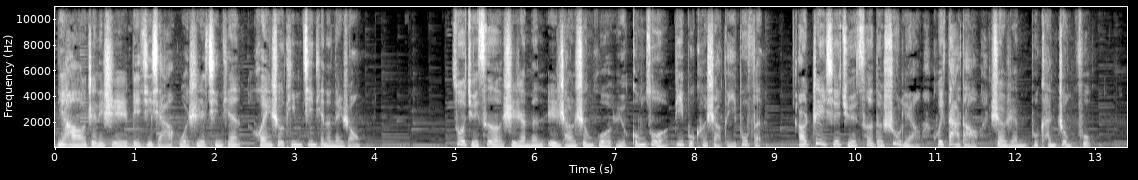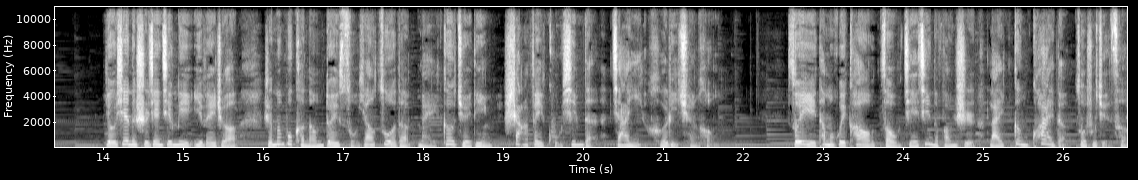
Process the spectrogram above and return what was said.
你好，这里是笔记侠，我是晴天，欢迎收听今天的内容。做决策是人们日常生活与工作必不可少的一部分，而这些决策的数量会大到让人不堪重负。有限的时间精力意味着人们不可能对所要做的每个决定煞费苦心地加以合理权衡，所以他们会靠走捷径的方式来更快地做出决策。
